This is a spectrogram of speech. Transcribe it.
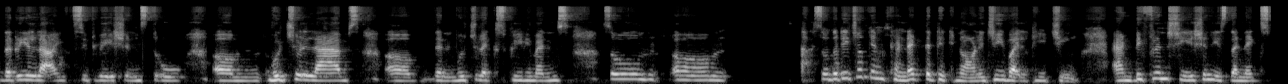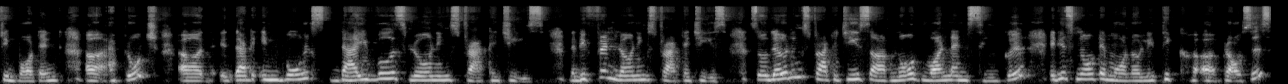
the real life situations through um, virtual labs, uh, then virtual experiments. So um, so the teacher can conduct the technology while teaching. And differentiation is the next important uh, approach uh, that involves diverse learning strategies the different learning strategies. So learning strategies are not one and single. It is not a monolithic uh, process.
